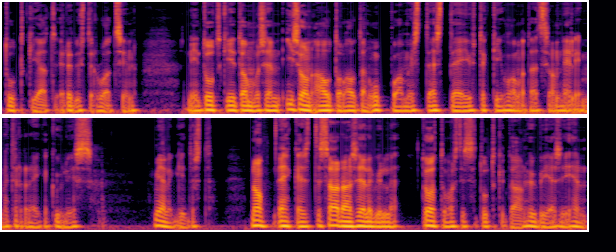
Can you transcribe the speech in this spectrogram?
tutkijat, erityisesti Ruotsin, niin tutkii tuommoisen ison autolautan uppoamista ja sitten ei yhtäkkiä huomata, että se on neljän metrin reikä kyljessä. Mielenkiintoista. No, ehkä sitten saadaan selville. Toivottavasti se tutkitaan hyvin ja siihen,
